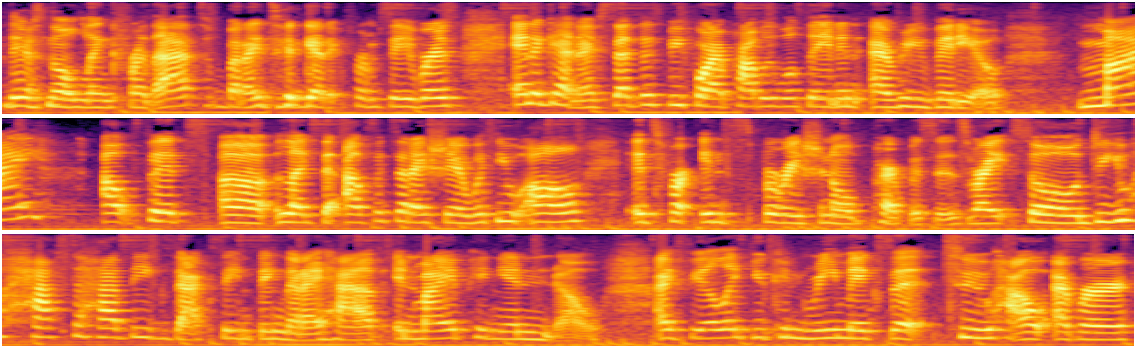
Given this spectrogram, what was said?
there's no link for that but i did get it from savers and again i've said this before i probably will say it in every video my outfits uh like the outfits that i share with you all it's for inspirational purposes right? So do you have to have the exact same thing that i have? In my opinion no. I feel like you can remix it to however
